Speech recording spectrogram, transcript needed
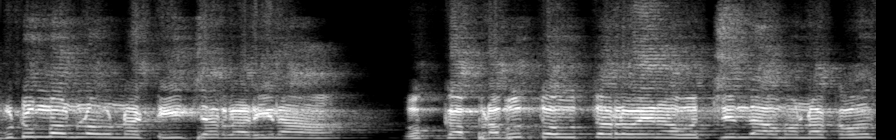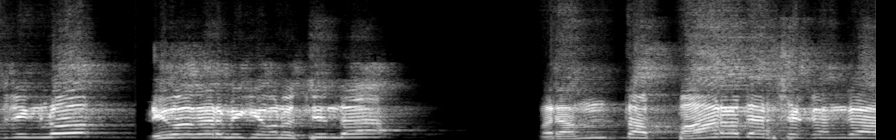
కుటుంబంలో ఉన్న టీచర్లు అడిగినా ఒక్క ప్రభుత్వ ఉత్తర్వైనా వచ్చిందా మొన్న కౌన్సిలింగ్లో డివో గారు మీకు ఏమైనా వచ్చిందా? మరి అంత పారదర్శకంగా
